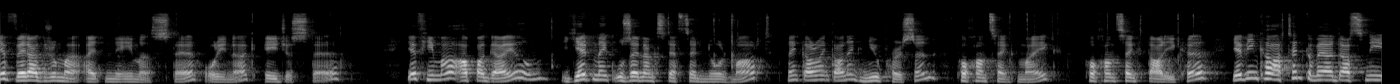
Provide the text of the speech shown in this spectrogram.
եւ վերագրում է այդ name-ը ստեղ, օրինակ age-ը ստեղ, եւ հիմա ապագայում, երբ մենք ուզենանք ստեղծել նոր մարդ, մենք կարող ենք անենք new person, փոխանցենք Mike, փոխանցենք տարիքը եւ ինքը արդեն կվերադարձնի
